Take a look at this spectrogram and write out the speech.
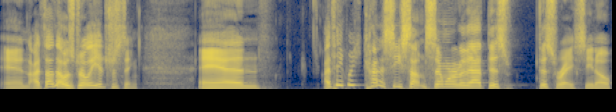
And I thought that was really interesting. And I think we kind of see something similar to that this this race. You know,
